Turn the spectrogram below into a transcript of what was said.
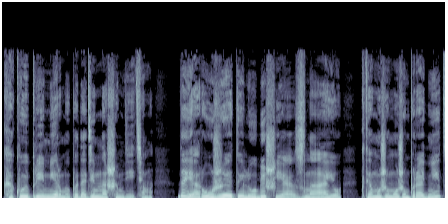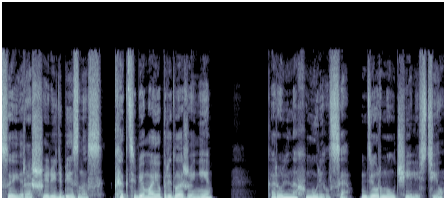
Какой пример мы подадим нашим детям? Да и оружие ты любишь, я знаю. К тому же можем породниться и расширить бизнес. Как тебе мое предложение?» Король нахмурился, дернул челюстью.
